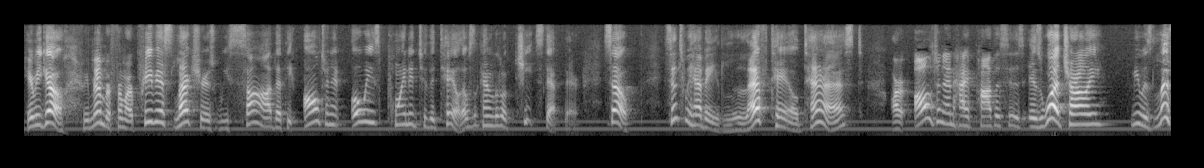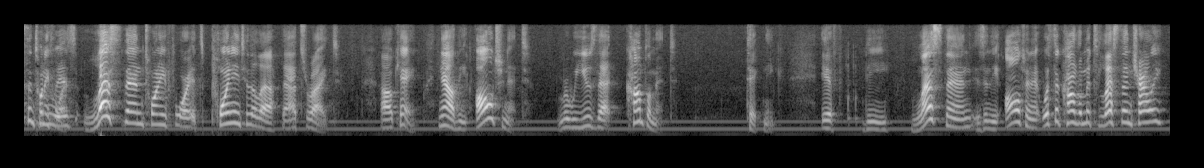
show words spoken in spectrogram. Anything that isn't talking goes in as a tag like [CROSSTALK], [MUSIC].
here we go. Remember, from our previous lectures, we saw that the alternate always pointed to the tail. That was the kind of little cheat step there. So, since we have a left-tailed test, our alternate hypothesis is what, Charlie? Mu is less than 24. Mu is less than 24. It's pointing to the left. That's right. Okay. Now, the alternate, remember we use that complement technique. If the less than is in the alternate, what's the complement to less than, Charlie?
